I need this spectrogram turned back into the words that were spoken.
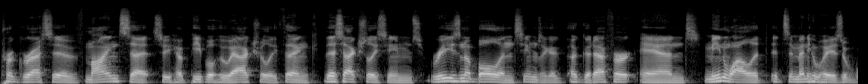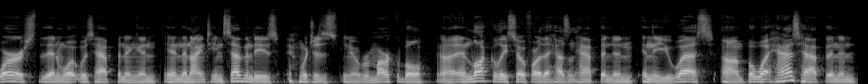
progressive mindset. So you have people who actually think this actually seems reasonable and seems like a, a good effort. And meanwhile, it, it's in many ways worse than what was happening in, in the 1970s, which is, you know, remarkable. Uh, and luckily, so far, that hasn't happened in in the US. Um, but what has happened, and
